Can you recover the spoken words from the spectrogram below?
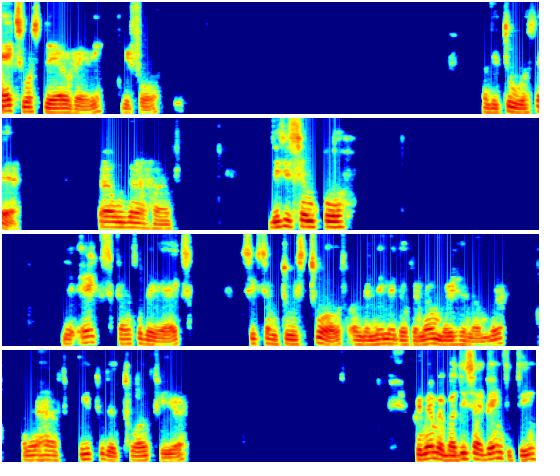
X was there already before. And the two was there. Now we're gonna have, this is simple. The X cancel the X. Six and two is 12, and the limit of a number is a number. I'm gonna have e to the 12 here. Remember, but this identity,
